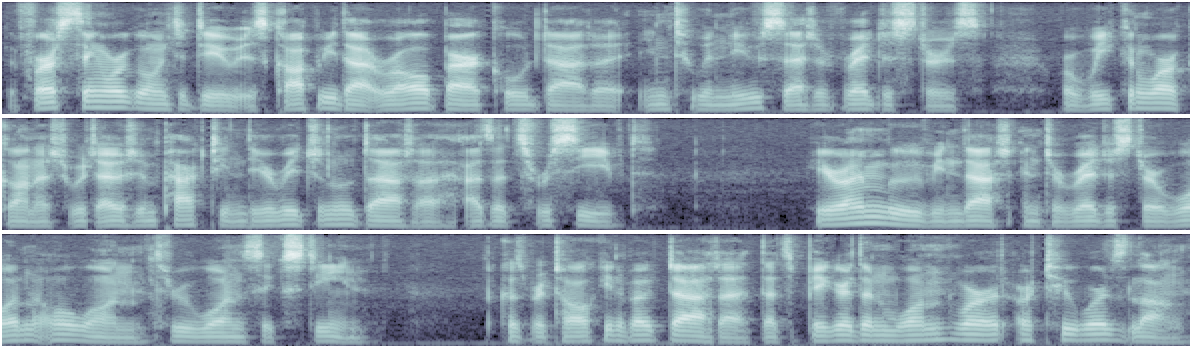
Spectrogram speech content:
The first thing we're going to do is copy that raw barcode data into a new set of registers where we can work on it without impacting the original data as it's received. Here I'm moving that into register 101 through 116. Because we're talking about data that's bigger than one word or two words long,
